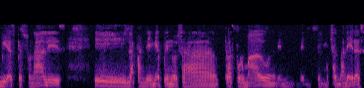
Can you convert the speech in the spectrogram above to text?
vidas personales. Eh, la pandemia pues nos ha transformado en, muchas maneras.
